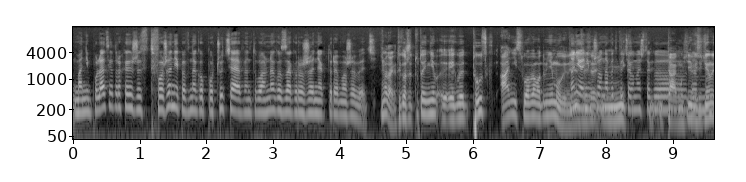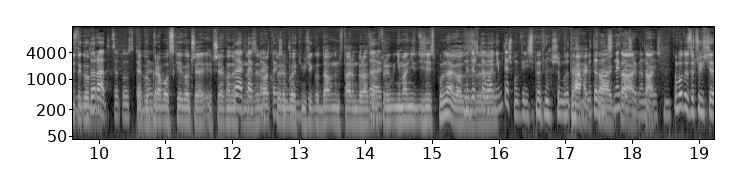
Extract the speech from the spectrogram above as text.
manipulacja trochę, że stworzenie pewnego poczucia ewentualnego zagrożenia, które może być. No tak, tylko że tutaj nie, jakby Tusk ani słowem o tym nie mówił. No nie, oni muszą nawet nikt- wyciągnąć tego Tak, musieli wyciągnąć tego doradcę Tuska, tego tak? Grabowskiego, czy, czy jak on Tak, się tak, nazywa, tak, tak który się był jakimś jego dawnym, starym doradcą, Tak. który nie ma nic dzisiaj wspólnego My z... zresztą o nim też mówiliśmy w naszym Tak, odcinku, ten tak, odcinek też tak, tak. oglądaliśmy. No bo to jest oczywiście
